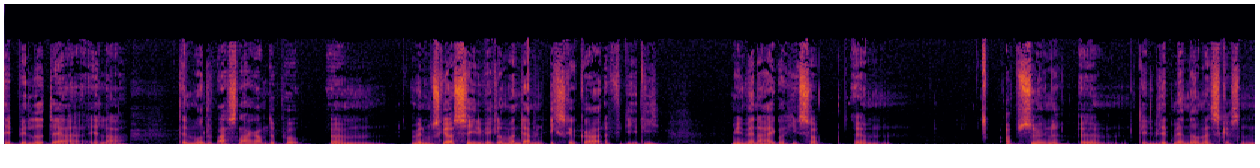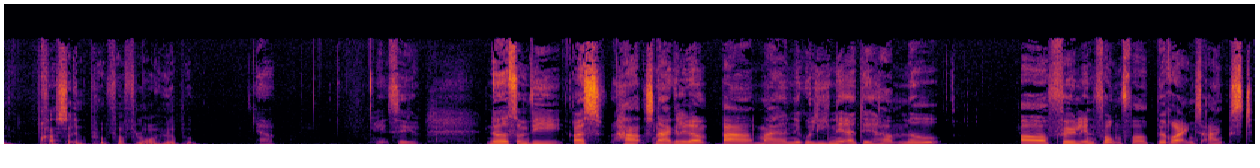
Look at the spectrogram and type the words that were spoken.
det billede der, eller den måde, du bare snakker om det på. Øhm, men måske også se i virkeligheden, hvordan det er, man ikke skal gøre det, fordi de, mine venner har ikke været helt så øhm, opsøgende. Øhm, det er lidt mere noget, man skal sådan presse sig ind på, for at få lov at høre på. Ja, helt sikkert. Noget, som vi også har snakket lidt om, bare mig og Nicoline, er det her med at føle en form for berøringsangst.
